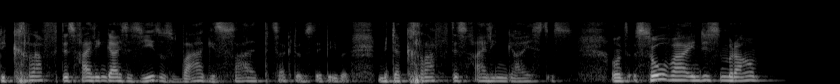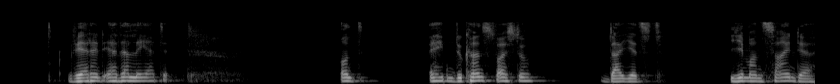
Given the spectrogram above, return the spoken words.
Die Kraft des Heiligen Geistes. Jesus war gesalbt, sagt uns die Bibel, mit der Kraft des Heiligen Geistes. Und so war in diesem Raum, während er da lehrte. Und eben, du kannst, weißt du, da jetzt jemand sein, der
